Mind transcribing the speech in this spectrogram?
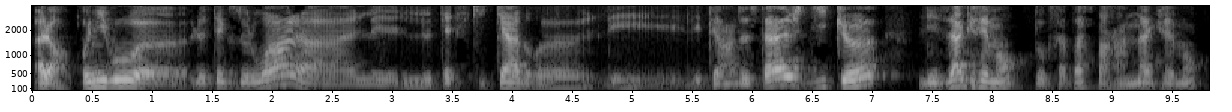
Alors, au niveau euh, le texte de loi, le texte qui cadre les, les terrains de stage dit que les agréments, donc ça passe par un agrément,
